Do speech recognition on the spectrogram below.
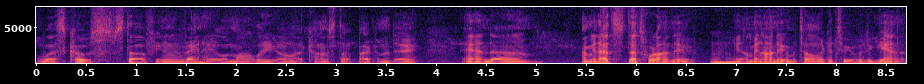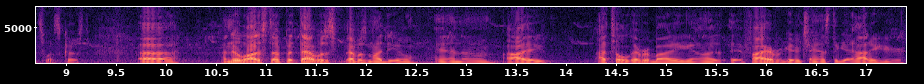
West Coast stuff. You know, Van Halen, Motley, all that kind of stuff back in the day. And um, I mean, that's that's what I knew. Mm-hmm. You know, I mean, I knew Metallica too, but again, it's West Coast. Uh, I knew a lot of stuff, but that was that was my deal. And um, I I told everybody, you know, if I ever get a chance to get out of here,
